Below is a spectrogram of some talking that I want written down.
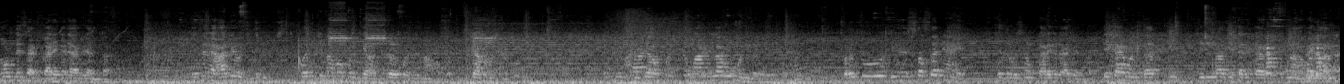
तोंडे साहेब कार्यकारी अभियंता. ते सगळे आले होते पंचनामा पण केला स्थळ पंचनामा तेव्हा प्रश्न मार्ग लागू म्हणलं. परंतु जे ससाने आहेत क्षेत्र कार्यकारी आहेत ते काय म्हणतात की जिल्हाधिकारी कार्यालयातून आम्हाला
